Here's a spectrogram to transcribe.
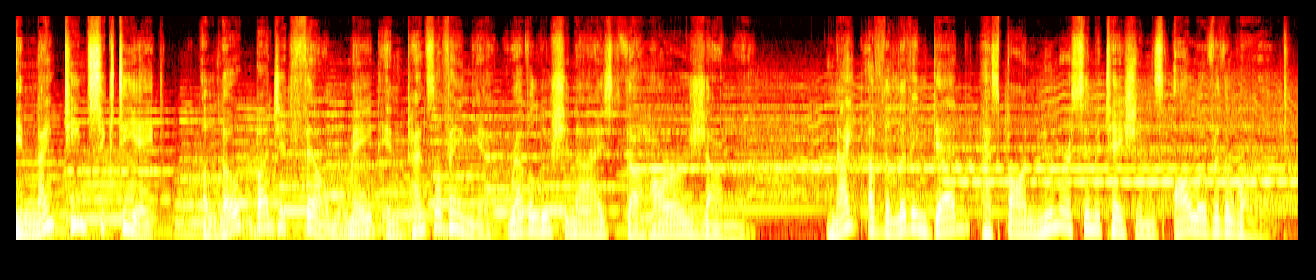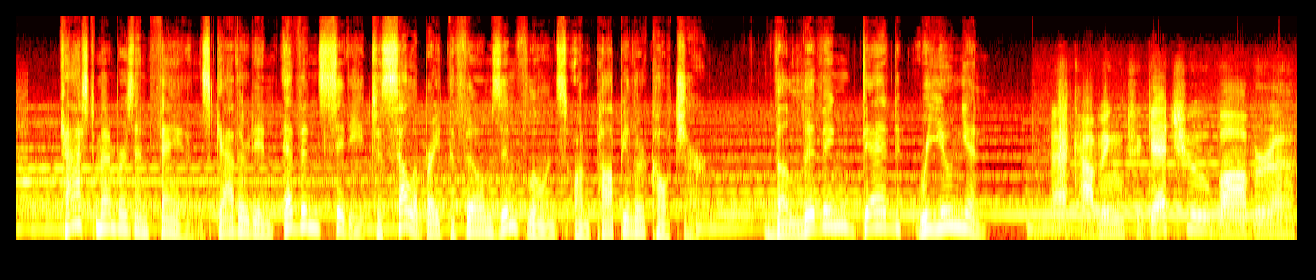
In 1968, a low budget film made in Pennsylvania revolutionized the horror genre. Night of the Living Dead has spawned numerous imitations all over the world. Cast members and fans gathered in Evans City to celebrate the film's influence on popular culture. The Living Dead Reunion. They're coming to get you, Barbara.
